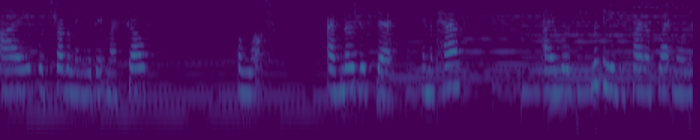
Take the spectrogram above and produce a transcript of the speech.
I was struggling with it myself a lot. I've noticed that in the past, I was slipping into fight or flight mode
